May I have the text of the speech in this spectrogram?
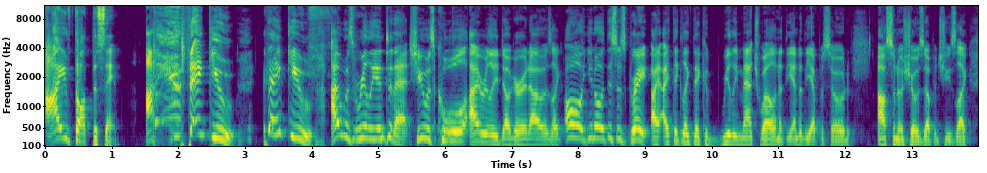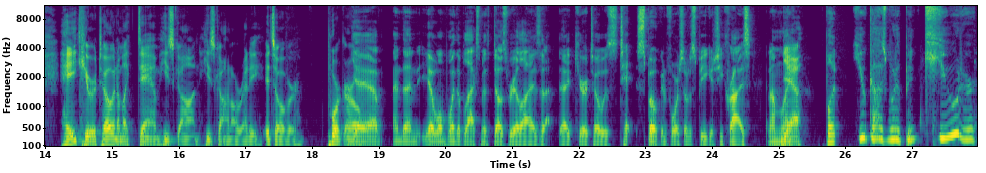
I thought the same. I thank you. Thank you. I was really into that. She was cool. I really dug her and I was like, oh, you know, this is great. I, I think like they could really match well. And at the end of the episode, Asuna shows up and she's like, Hey Kirito. And I'm like, damn, he's gone. He's gone already. It's over. Poor girl. Yeah, and then yeah, at one point the blacksmith does realize that, that Kirito is t- spoken for, so to speak, and she cries, and I'm like, Yeah. but you guys would have been cuter.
